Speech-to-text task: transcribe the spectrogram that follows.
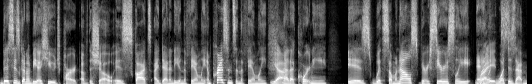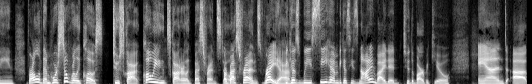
this is going to be a huge part of the show is Scott's identity in the family and presence in the family. yeah. Now that Kourtney is with someone else very seriously, and like, Right. what does that mean for all of them who are still really close to Scott? Khloé and Scott are like best friends still. Our best friends, right? Yeah. Because we see him because he's not invited to the barbecue, and uh,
